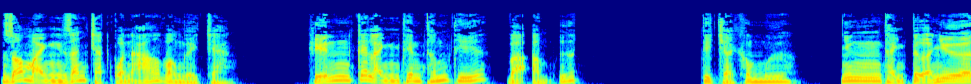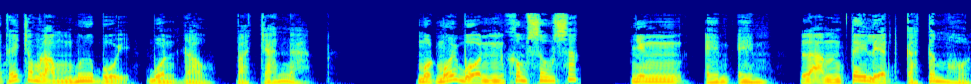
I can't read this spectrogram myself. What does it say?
Gió mạnh dán chặt quần áo vào người chàng, khiến cái lạnh thêm thấm thía và ẩm ướt. Tuy trời không mưa, nhưng Thành tựa như thấy trong lòng mưa bụi, buồn rầu và chán nản. Một mối buồn không sâu sắc, nhưng êm êm, làm tê liệt cả tâm hồn.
